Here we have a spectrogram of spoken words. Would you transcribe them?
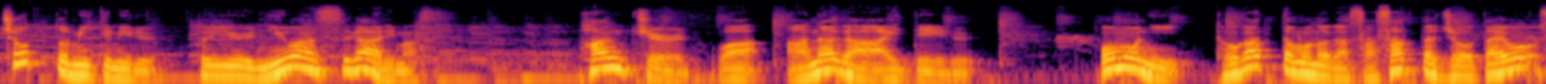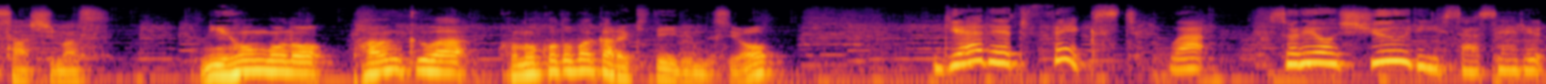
ちょっと見てみるというニュアンスがあります。punctured は穴が開いている。主に尖ったものが刺さった状態を指します。日本語のパンクはこの言葉から来ているんですよ。Get it fixed はそれを修理させる。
